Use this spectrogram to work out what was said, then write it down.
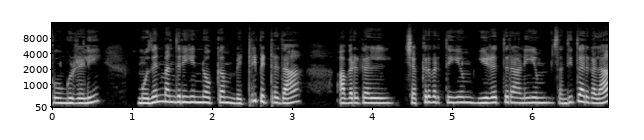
பூங்குழலி முதன் மந்திரியின் நோக்கம் வெற்றி பெற்றதா? அவர்கள் சக்கரவர்த்தியும் ஈழத்து ராணியும் சந்தித்தார்களா?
